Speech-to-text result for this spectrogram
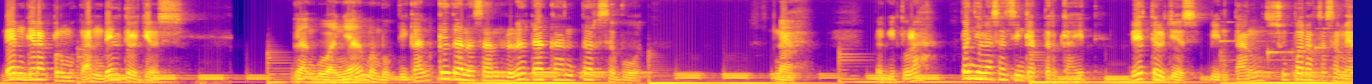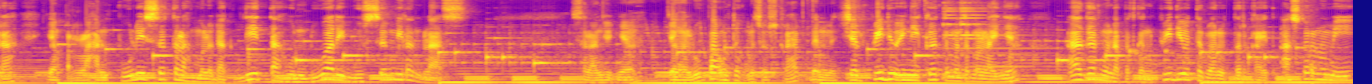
dan gerak permukaan Betelgeuse. Gangguannya membuktikan keganasan ledakan tersebut. Nah, begitulah penjelasan singkat terkait Betelgeuse bintang super raksasa merah yang perlahan pulih setelah meledak di tahun 2019. Selanjutnya, jangan lupa untuk subscribe dan share video ini ke teman-teman lainnya agar mendapatkan video terbaru terkait astronomi,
